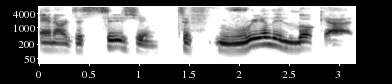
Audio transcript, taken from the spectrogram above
and our decision to really look at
